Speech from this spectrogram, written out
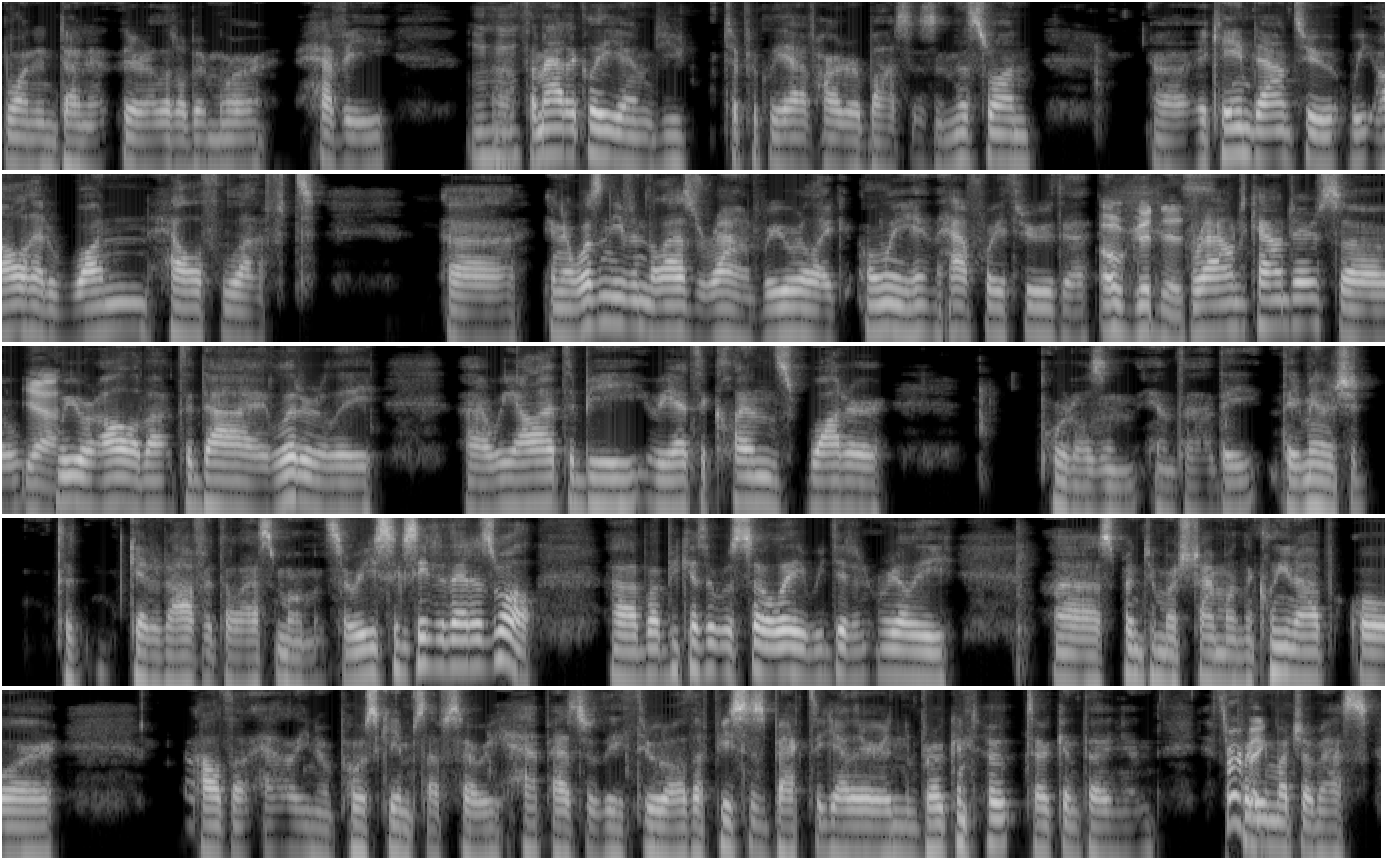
one and done it. They're a little bit more heavy Mhm. uh, thematically, and you typically have harder bosses. In this one, uh, it came down to we all had one health left. Uh, and it wasn't even the last round. We were like only halfway through the oh goodness. round counter, so Yeah. we were all about to die. Literally, uh, we all had to be. We had to cleanse water portals, and and uh, they they managed to get it off at the last moment. So we succeeded that as well. Uh, but because it was so late, we didn't really uh, spend too much time on the cleanup or all the uh, you know post game stuff. So we haphazardly threw all the pieces back together in the broken to- token thing, and it's pretty much a mess.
